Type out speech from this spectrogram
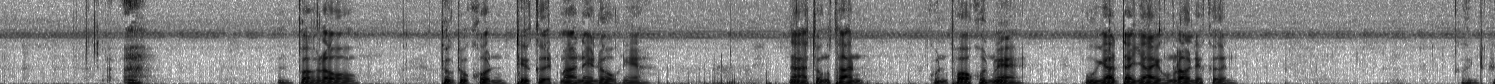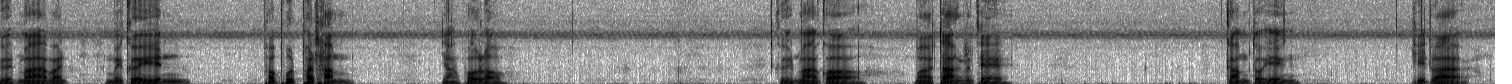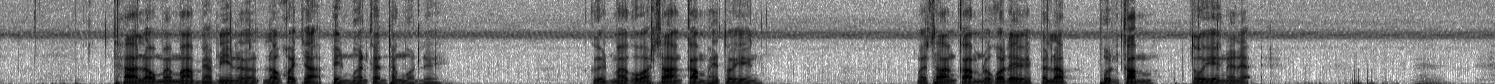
พวกเราทุกๆคนที่เกิดมาในโลกเนี่ยน่าสงสารคุณพ่อคุณแม่ปู่ย่าตายายของเราเหลือเกิน เกิดมามันไม่เคยเห็นพระพุทธพระธรรมอย่างพวกเรา เกิดมาก็มาตั้งตั้งแต่กรรมตัวเอง คิดว่า ถ้าเราไม่มาแบบนี้เราเราก็จะเป็นเหมือนกันทั้งหมดเลย เกิดมาก็ว่าสร้างกรรมให้ตัวเอง มาสร้างกรรมแล้วก็ได้ไปรับผลกรรมตัวเองนั่นแหละ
